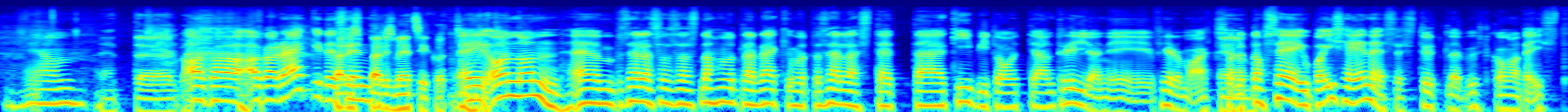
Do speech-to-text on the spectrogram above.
et äh, aga, aga rääkides päris, päris metsikut. ei, on, on, selles osas noh, ma ütlen rääkimata sellest, et äh, kiibitootja on triljoni firma, eks ole, et noh, see juba iseenesest ütleb üht koma teist.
